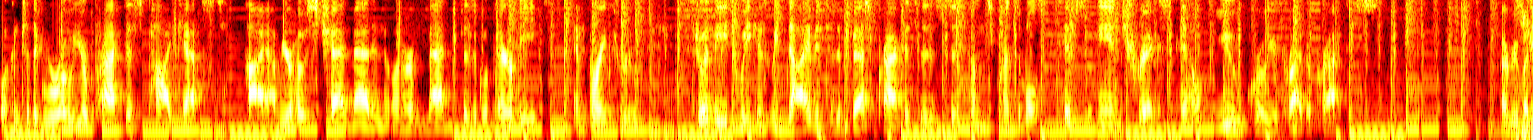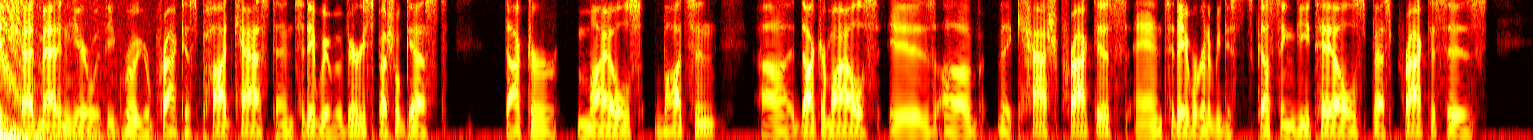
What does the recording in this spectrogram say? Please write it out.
Welcome to the Grow Your Practice podcast. Hi, I'm your host, Chad Madden, owner of Madden Physical Therapy and Breakthrough. Join me each week as we dive into the best practices, systems, principles, tips, and tricks to help you grow your private practice. Hi, everybody. Chad Madden here with the Grow Your Practice podcast. And today we have a very special guest, Dr. Miles Bodzin. Uh, Dr. Miles is of the cash practice, and today we're going to be discussing details, best practices,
